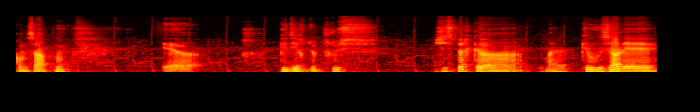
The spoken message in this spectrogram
comme ça. Et, euh, que dire de plus? J'espère que, euh, que vous allez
